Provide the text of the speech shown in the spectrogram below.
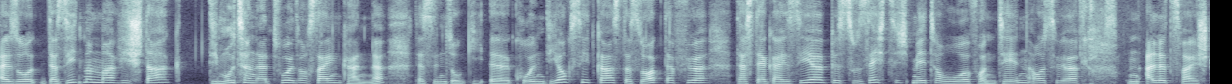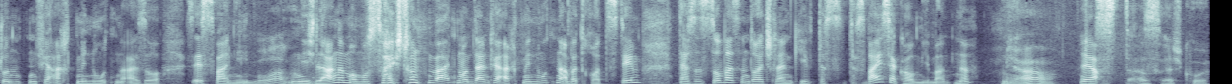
Also da sieht man mal, wie stark die Mutter Natur doch sein kann. Ne? Das sind so äh, Kohlendioxidgas, das sorgt dafür, dass der Geysir bis zu 60 Meter hohe Fontänen auswirft und alle zwei Stunden für acht Minuten. Also es ist zwar nie, Boah. nicht lange, man muss zwei Stunden warten und dann für acht Minuten, aber trotzdem, dass es sowas in Deutschland gibt, das, das weiß ja kaum jemand, ne? Ja, Ja. Das, ist, das ist echt cool.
